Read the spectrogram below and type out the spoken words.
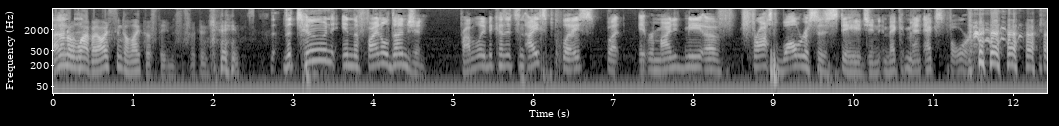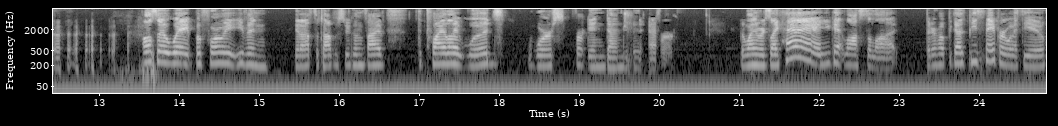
I don't know why, but I always seem to like those themes in games. the, the tune in the final dungeon, probably because it's an ice place, but it reminded me of Frost Walrus's stage in Mega Man X4. Also, wait, before we even get off the top of Suikoden 5, the Twilight Woods, worst friggin' dungeon ever. The one where it's like, hey, you get lost a lot. Better hope you got a piece of paper with you.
